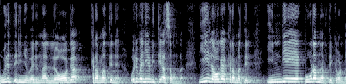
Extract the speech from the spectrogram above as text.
ഉരുത്തിരിഞ്ഞു വരുന്ന ലോകക്രമത്തിന് ഒരു വലിയ വ്യത്യാസമുണ്ട്. ഈ ലോകക്രമത്തിൽ ഇന്ത്യയെ കൂടെ നിർത്തിക്കൊണ്ട്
